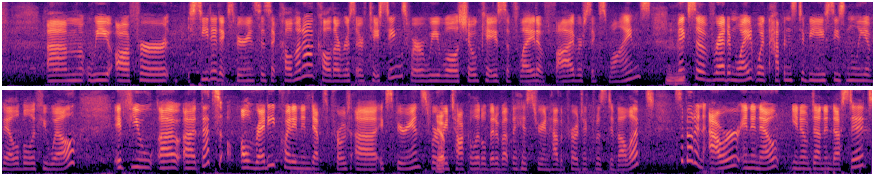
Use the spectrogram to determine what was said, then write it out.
Um, we offer seated experiences at Culmina called our reserve tastings, where we will showcase a flight of five or six wines, Mhm. mix of red and white, what happens to be seasonally available, if you will. If you, uh, uh, that's already quite an in-depth pro- uh, experience where Yep. we talk a little bit about the history and how the project was developed. It's about an hour in and out, you know, done and dusted,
